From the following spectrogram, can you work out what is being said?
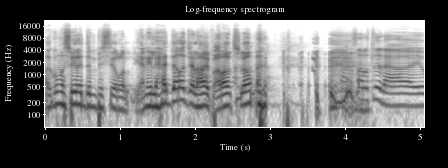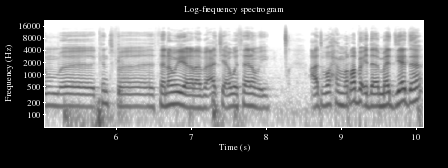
أقوم أسوي له Dempsey roll يعني لهالدرجة ال hype عرفت شلون؟ صارت لنا يوم آه، كنت في ثانوية أنا بعد أول ثانوي. عاد واحد من الربع إذا مد يده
